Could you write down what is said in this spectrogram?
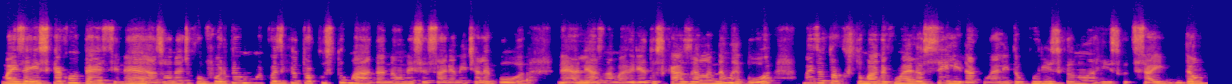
mas é isso que acontece, né? A zona de conforto é uma coisa que eu estou acostumada, não necessariamente ela é boa, né? Aliás, na maioria dos casos ela não é boa, mas eu estou acostumada com ela, eu sei lidar com ela, então por isso que eu não arrisco de sair. Então,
